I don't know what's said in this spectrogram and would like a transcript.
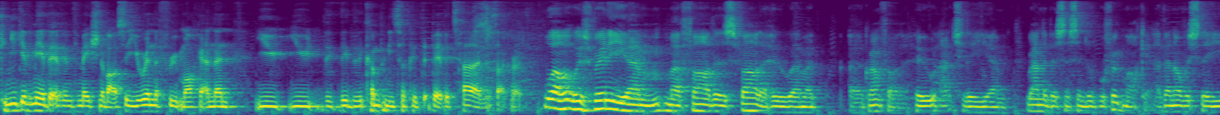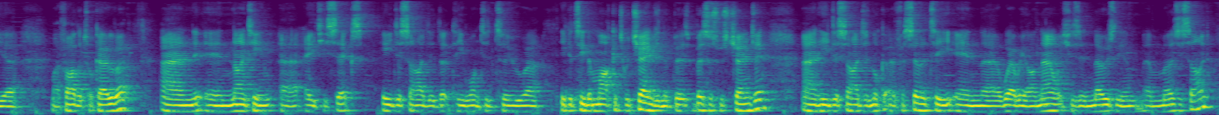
can you give me a bit of information about? So you were in the fruit market, and then you you the, the, the company took a, bit of a turn. Is that correct? Well, it was really um, my father's father, who um, a grandfather, who actually um, ran the business in Liverpool Fruit Market, and then obviously uh, my father took over, and in 1986 he decided that he wanted to. Uh, he could see the markets were changing, the business was changing, and he decided to look at a facility in uh, where we are now, which is in Knowsley and, and Merseyside.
